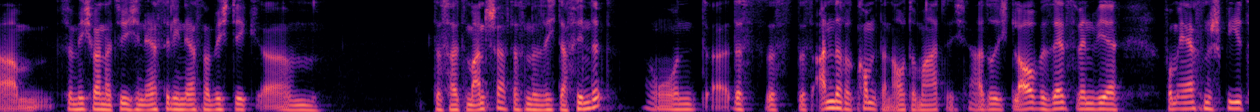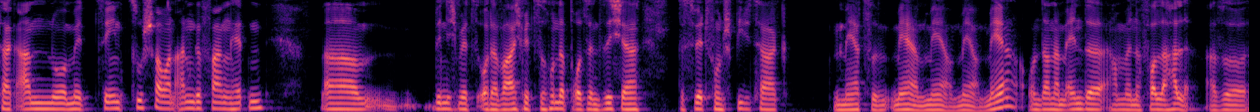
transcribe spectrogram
Ähm, für mich war natürlich in erster Linie erstmal wichtig, ähm, das als Mannschaft, dass man sich da findet. Und äh, das, das, das andere kommt dann automatisch. Also ich glaube, selbst wenn wir vom ersten Spieltag an nur mit zehn Zuschauern angefangen hätten ähm, bin ich mir jetzt, oder war ich mir zu 100% sicher, das wird von Spieltag mehr zu mehr und mehr und mehr und mehr und dann am Ende haben wir eine volle Halle. Also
